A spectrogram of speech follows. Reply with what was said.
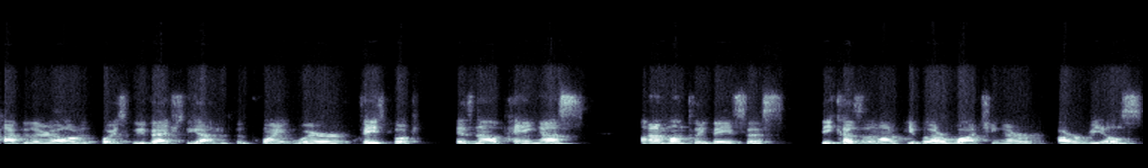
popularity all over the place. We've actually gotten to the point where Facebook is now paying us on a monthly basis because of the amount of people that are watching our, our reels.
